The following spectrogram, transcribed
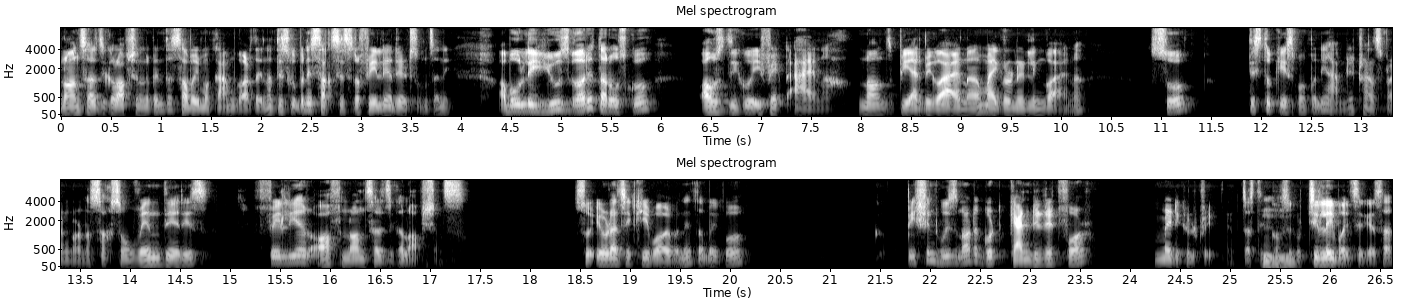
नन सर्जिकल अप्सनले पनि त सबैमा काम गर्दैन। त्यसको पनि सक्सेस र फेलियर रेट्स हुन्छ नि। अब उसले युज गर्यो तर उसको औषधिको इफेक्ट आएन। नन पिआरपीको आएन माइक्रोनिडलिङको आएन। सो त्यस्तो केसमा पनि हामीले ट्रान्सप्लान्ट गर्न सक्छौँ when there is failure of non surgical options so एउटा चाहिँ के भयो भने तपाईँको patient who is not a good candidate for medical treatment जस्तै. कसैको चिल्लै भइसकेको छ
